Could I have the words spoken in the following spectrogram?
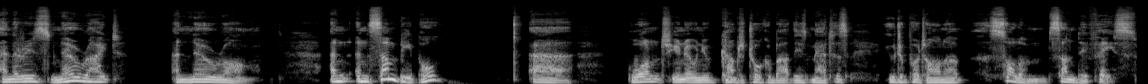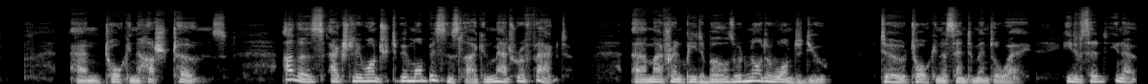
And there is no right and no wrong. And, and some people uh, want, you know, when you come to talk about these matters, you to put on a solemn Sunday face and talk in hushed tones. Others actually want you to be more businesslike and matter of fact. Uh, my friend Peter Bowles would not have wanted you to talk in a sentimental way. He'd have said, you know,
